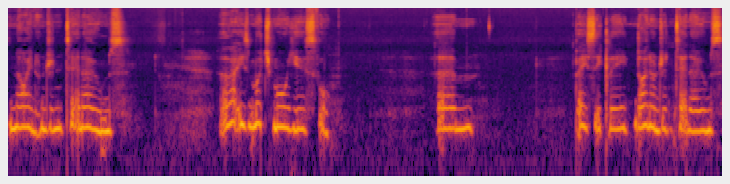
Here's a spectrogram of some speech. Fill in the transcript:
910 ohms. Now that is much more useful um, basically 910 ohms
